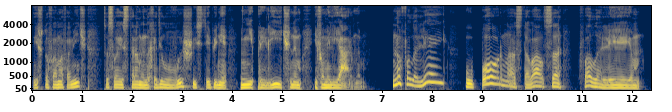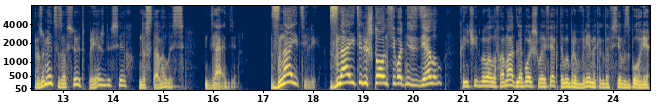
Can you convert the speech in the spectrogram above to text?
и что Фома Фомич со своей стороны находил в высшей степени неприличным и фамильярным. Но Фалалей упорно оставался Фалалеем. Разумеется, за все это прежде всех доставалось дяде. «Знаете ли, знаете ли, что он сегодня сделал?» — кричит бывало Фома для большего эффекта, выбрав время, когда все в сборе.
